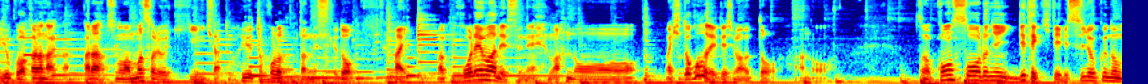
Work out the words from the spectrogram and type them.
よくわからなかったから、そのまんまそれを聞きに来たというところだったんですけど、はい。まあ、これはですね、ま ああのまあ、一言で言ってしまうと、あのそのコンソールに出てきている出力の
